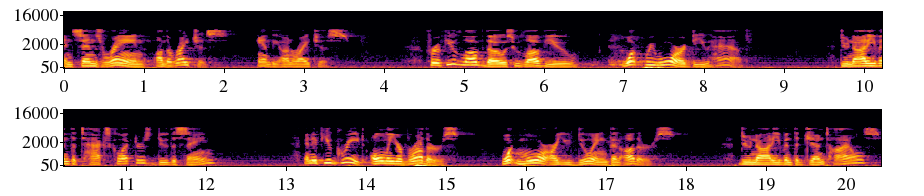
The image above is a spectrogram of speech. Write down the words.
and sends rain on the righteous and the unrighteous. For if you love those who love you, what reward do you have? Do not even the tax collectors do the same? And if you greet only your brothers, what more are you doing than others? Do not even the Gentiles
